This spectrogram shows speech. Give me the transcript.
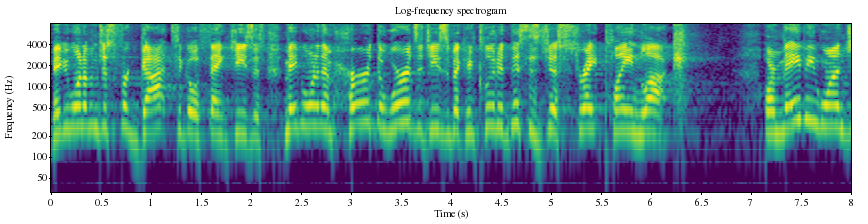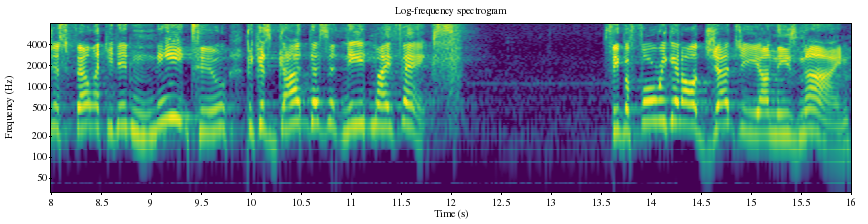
Maybe one of them just forgot to go thank Jesus. Maybe one of them heard the words of Jesus but concluded this is just straight plain luck. Or maybe one just felt like he didn't need to because God doesn't need my thanks. See, before we get all judgy on these nine,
